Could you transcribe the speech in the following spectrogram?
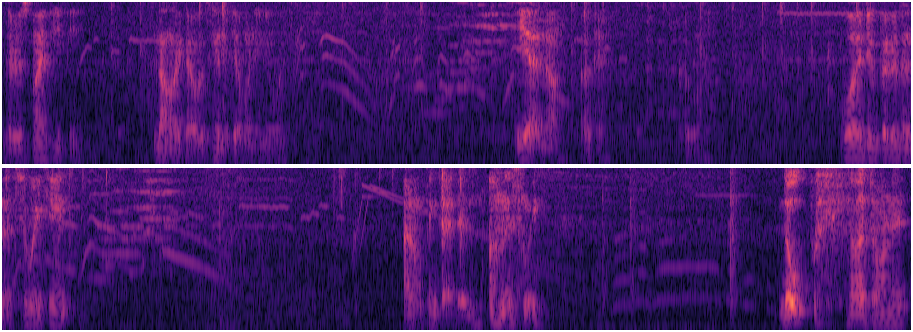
There's my PP. Not like I was gonna get one anyway. Yeah, no. Okay. Cool. Will I do better than a 218? I don't think I did, honestly. Nope. God darn it.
